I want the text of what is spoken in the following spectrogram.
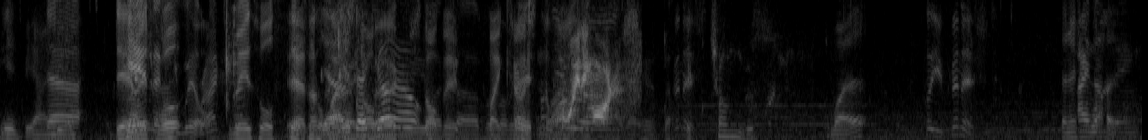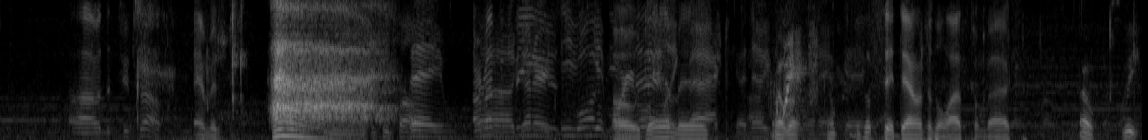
He's behind Yeah. Damn Can it, well, you will. you may as well Yeah, sit that's the why last I stall got back. out. Stop it by above crashing the the line. line. Right-hand side. What? So you finished. Finish I what? nothing. Uh, with the 212. Damage. Hey, uh, Gunner, being see if you get Oh, more like, damage. back. I know you Oh, wait. do it, Let's sit down until the last come back. Oh, sweet.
